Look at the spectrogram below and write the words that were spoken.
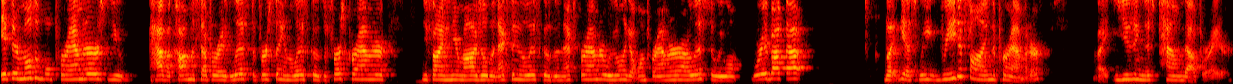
If there are multiple parameters, you have a comma separated list. The first thing in the list goes the first parameter you find in your module. The next thing in the list goes the next parameter. We've only got one parameter in our list, so we won't worry about that. But yes, we redefine the parameter right, using this pound operator.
